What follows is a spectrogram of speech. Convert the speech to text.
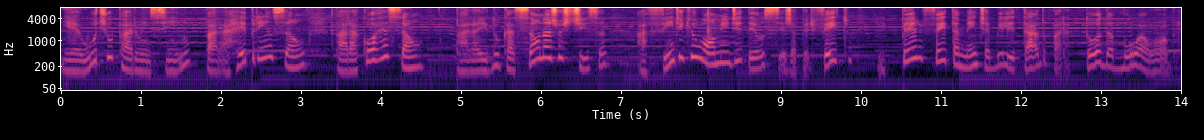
e é útil para o ensino, para a repreensão, para a correção, para a educação na justiça, a fim de que o homem de Deus seja perfeito e perfeitamente habilitado para toda boa obra.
